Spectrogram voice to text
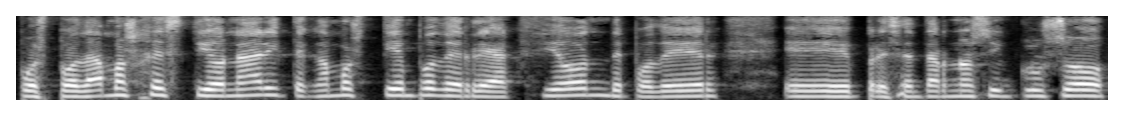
pues podamos gestionar y tengamos tiempo de reacción, de poder eh, presentarnos incluso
